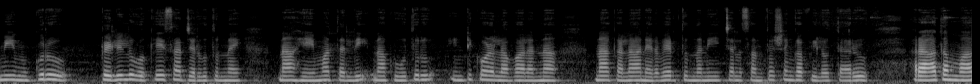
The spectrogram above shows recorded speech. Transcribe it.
మీ ముగ్గురు పెళ్ళిళ్ళు ఒకేసారి జరుగుతున్నాయి. నా హేమ తల్లి నా కూతురు ఇంటి కోడలు అవ్వాలన్నా నాకు అలా నెరవేరుతుందని చాలా సంతోషంగా ఫీల్ అవుతారు. రాధమ్మ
